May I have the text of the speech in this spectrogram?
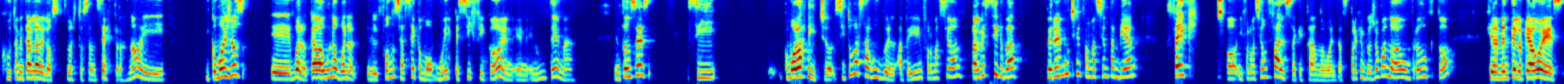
justamente habla de los, nuestros ancestros, ¿no? Y, y como ellos, eh, bueno, cada uno, bueno, en el fondo se hace como muy específico en, en, un tema. Entonces, si, como lo has dicho, si tú vas a Google a pedir información, tal vez sirva, pero hay mucha información también fake o información falsa que está dando vueltas. Por ejemplo, yo cuando hago un producto, generalmente lo que hago es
